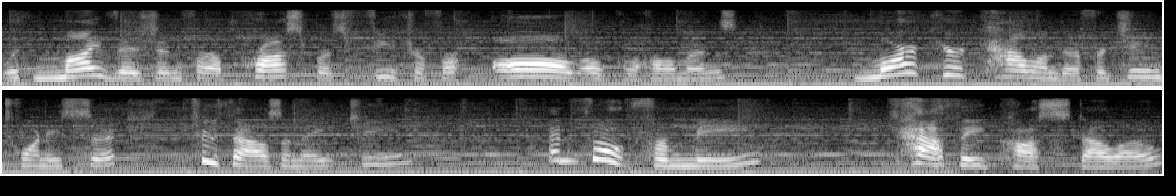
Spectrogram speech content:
with my vision for a prosperous future for all Oklahomans, mark your calendar for June 26, 2018, and vote for me, Cathy Costello,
